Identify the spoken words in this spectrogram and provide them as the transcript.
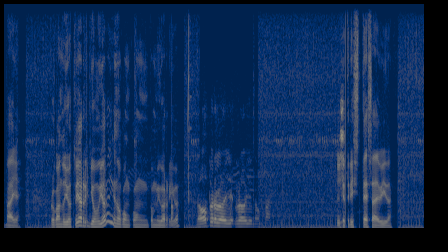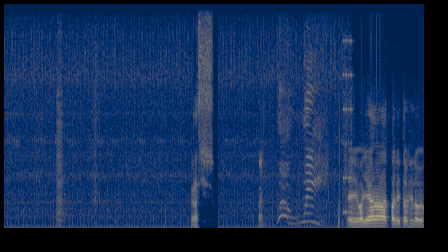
Vaya. Pero cuando yo estoy arriba, yo, yo la lleno con, con, conmigo arriba. No, pero lo, lo llenó más. Qué tristeza de vida. Gracias. Eh, va a llegar a paleta a ver si lo veo.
